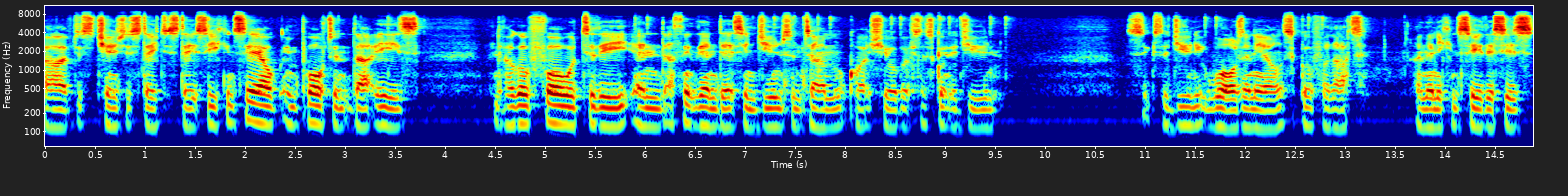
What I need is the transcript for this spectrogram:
I've just changed the status date. So you can see how important that is. And if I go forward to the end I think the end date's in June sometime. I'm not quite sure but if let's go to June 6th of June it was anyhow. Let's go for that. And then you can see this is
